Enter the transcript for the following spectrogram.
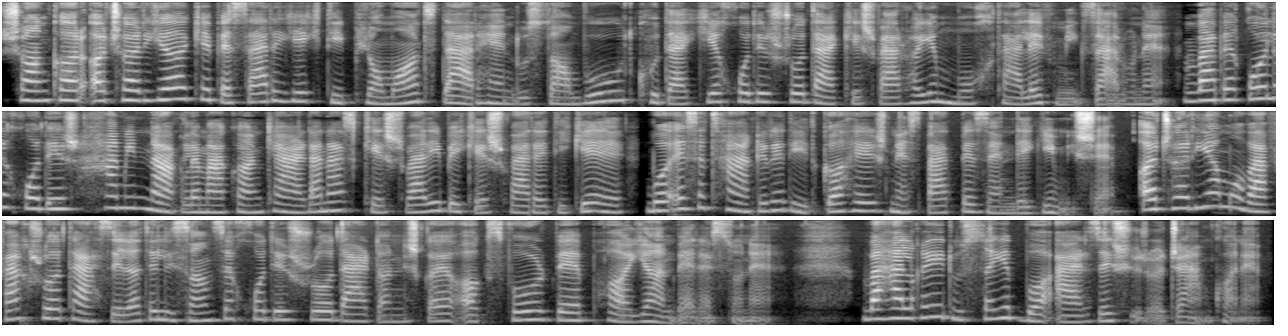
شانکار آچاریا که پسر یک دیپلمات در هندوستان بود کودکی خودش رو در کشورهای مختلف میگذرونه و به قول خودش همین نقل مکان کردن از کشوری به کشور دیگه باعث تغییر دیدگاهش نسبت به زندگی میشه. آچاریا موفق شد تحصیلات لیسانس خودش رو در دانشگاه آکسفورد به پایان برسونه و حلقه دوستای با ارزشی رو جمع کنه.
